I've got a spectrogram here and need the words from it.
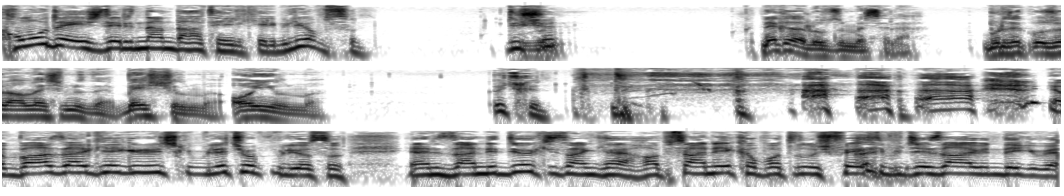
Komodo ejderinden daha tehlikeli biliyor musun? Düşün. Ne kadar uzun mesela? Buradaki uzun anlayışımız ne? 5 yıl mı? 10 yıl mı? Üç gün. ya bazı erkeğe göre üç gün bile çok biliyorsun. Yani zannediyor ki sanki hapishaneye kapatılmış fake tipi cezaevinde gibi.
